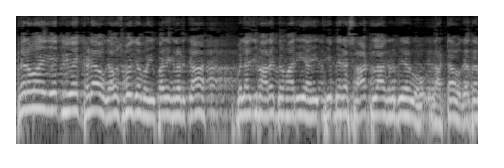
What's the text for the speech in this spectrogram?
फिर वो एक युवक खड़ा हो गया, उसमें जब वहीं पर एक लड़का, बोला, जी हमारे बीमारी आई थी, मेरा साठ लाख रुपये घाटा हो गया था।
